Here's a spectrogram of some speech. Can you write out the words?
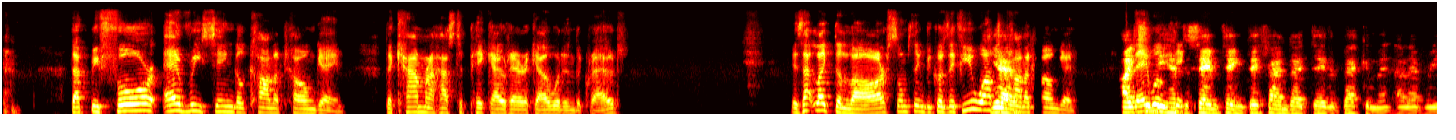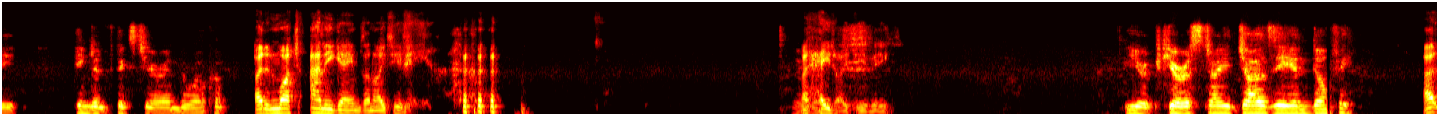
that before every single Connacht home game, the camera has to pick out Eric Elwood in the crowd? Is that like the law or something? Because if you watch Yeah. a Connacht home game, ITV had pick- the same thing. They found out David Beckham at every England fixture in the World Cup. I didn't watch any games on ITV. I hate ITV. You're a purist, right? Gilesy and Dunphy. Uh,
